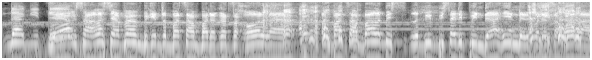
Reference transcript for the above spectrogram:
Udah gitu. Ya yang salah siapa yang bikin tempat sampah dekat sekolah? tempat sampah lebih lebih bisa dipindahin daripada sekolah.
